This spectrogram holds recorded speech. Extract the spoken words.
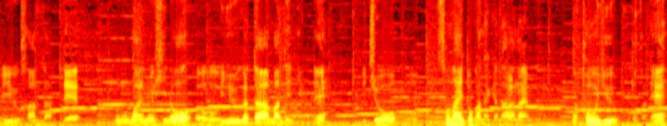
という判断でこの前の日の夕方までにはね一応備えとかなきゃならないもの、まあ、灯油とかね、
